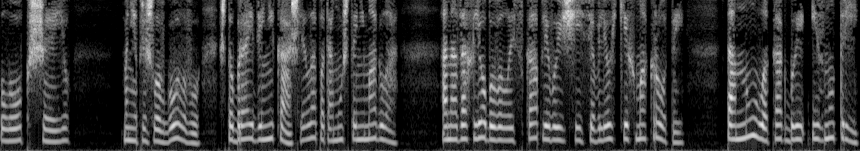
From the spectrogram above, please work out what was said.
лоб, шею. Мне пришло в голову, что Брайди не кашляла, потому что не могла. Она захлебывалась скапливающейся в легких мокротой, тонула как бы изнутри.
